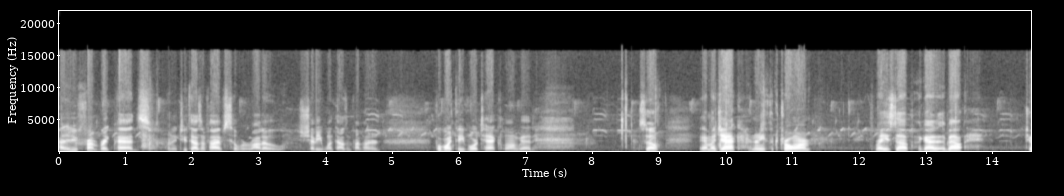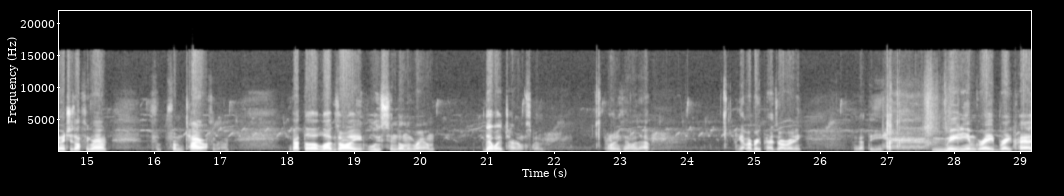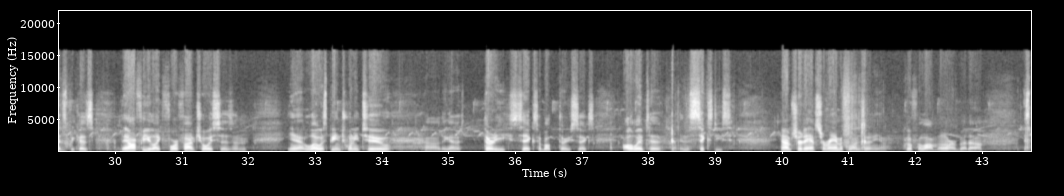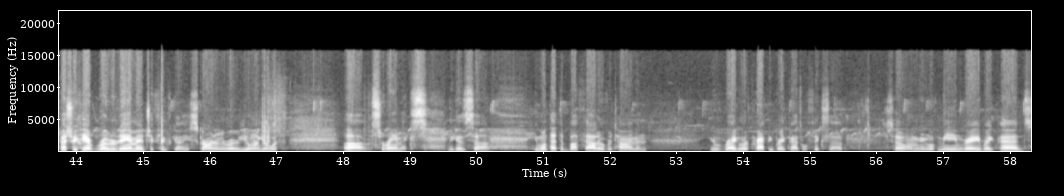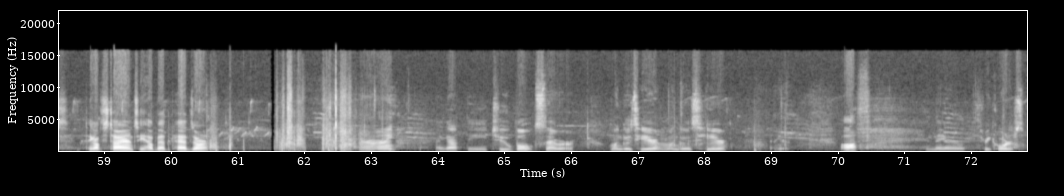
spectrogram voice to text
How to do front brake pads on a 2005 Silverado Chevy 1500 4.3 Vortec long bed. So, I got my jack underneath the control arm, raised up. I got it about two inches off the ground, from the tire off the ground. I got the lugs already loosened on the ground. That way the tire don't spin or anything like that. I got my brake pads already. I got the medium grade brake pads because they offer you like four or five choices and you know the lowest being 22 uh, they got a 36 I bought the 36 all the way up to in the 60s now I'm sure they have ceramic ones that you know go for a lot more but uh, especially if you have rotor damage if you've got any scarring on your rotor you don't want to go with uh, ceramics because uh, you want that to buff out over time and your regular crappy brake pads will fix that so I'm going to go with medium gray brake pads, take off this tire and see how bad the pads are. Alright, I got the two bolts that were, one goes here and one goes here, and here, off, and they are three quarters.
